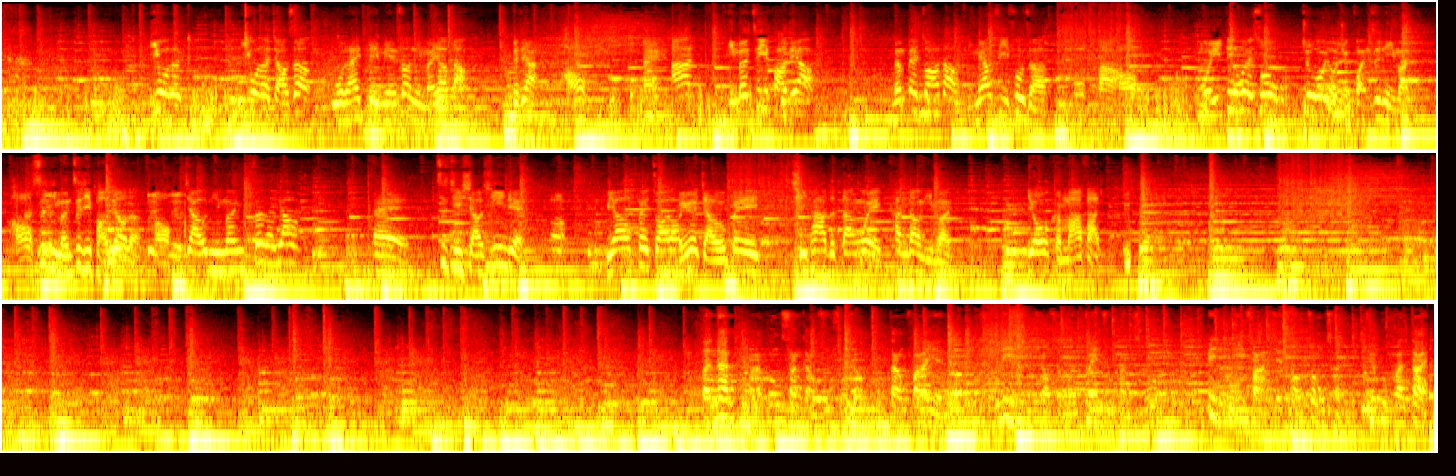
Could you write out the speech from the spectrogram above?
以我的以我的角色，我来点名的时候，你们要到，就这样。好，哎啊，你们自己跑掉，能被抓到，你们要自己负责。啊好。我一定会说，就我有去管制你们，好，是你们自己跑掉的。好，假如你们真的要，哎，自己小心一点啊，不要被抓到，因为假如被其他的单位看到你们，又很麻烦。本案马公上港副所长不当发言，立即调整为非主管职务。并依法检讨重惩，绝不宽待。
